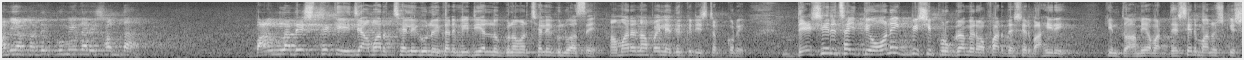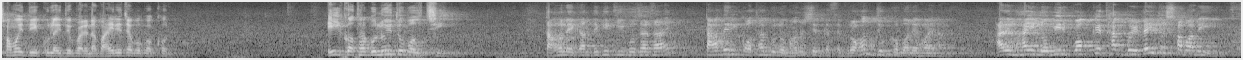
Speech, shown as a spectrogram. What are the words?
আমি আপনাদের কুমিল্লারই সন্তান। বাংলাদেশ থেকে এই যে আমার ছেলেগুলো, এখানে মিডিয়ার লোকগুলো, আমার ছেলেগুলো আছে, আমারে না পাইলে এদেরকে ডিস্টার্ব করে। দেশের চাইতে অনেক বেশি প্রোগ্রামের অফার দেশের বাহিরে। কিন্তু আমি আমার দেশের মানুষকে সময় দিয়ে কুলাইতে পারি না বাইরে যাব কখন? এই কথাগুলোই তো বলছি। তাহলে এখান থেকে কি বোঝা যায়? তাদের কথাগুলো মানুষের কাছে গ্রহণযোগ্য মনে হয় না। আরে ভাই, নবীর পক্ষে থাকব এটাই তো স্বাভাবিক।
